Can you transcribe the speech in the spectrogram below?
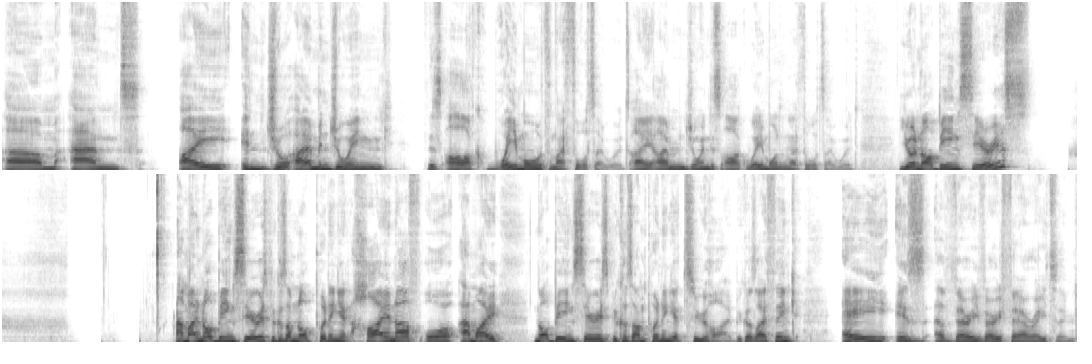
um, and I enjoy. I'm enjoying this arc way more than I thought I would. I, I'm enjoying this arc way more than I thought I would. You're not being serious? Am I not being serious because I'm not putting it high enough, or am I not being serious because I'm putting it too high? Because I think A is a very, very fair rating.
